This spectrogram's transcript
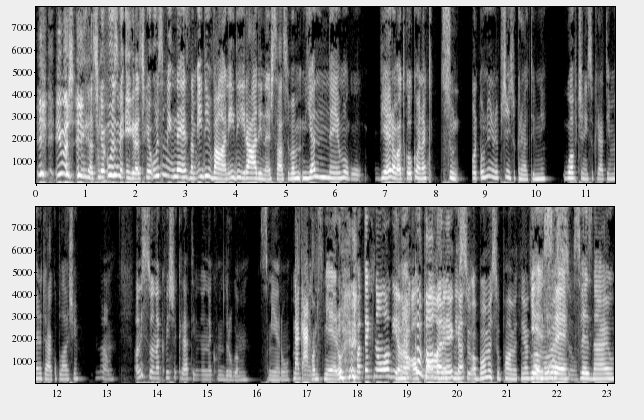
I- imaš igračke, uzmi igračke, uzmi, ne znam, idi van, idi i radi nešto sa sobom. Ja ne mogu vjerovat koliko onak su, on, oni uopće nisu kreativni. Uopće nisu kreativni, mene to jako plaši. Da. Oni su onak više kreativni u nekom drugom smjeru. Ma kakvom smjeru? Pa tehnologija. No, baba pametni neka. su, a bome su pametni. Ja ove- sve, su. sve znaju.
